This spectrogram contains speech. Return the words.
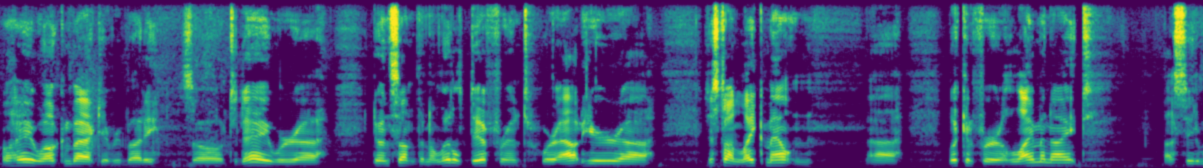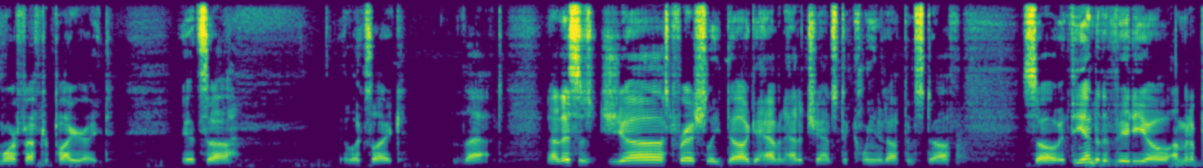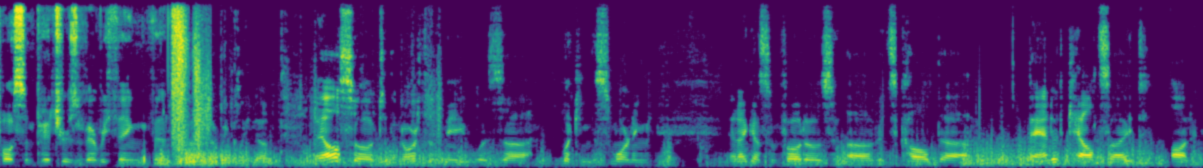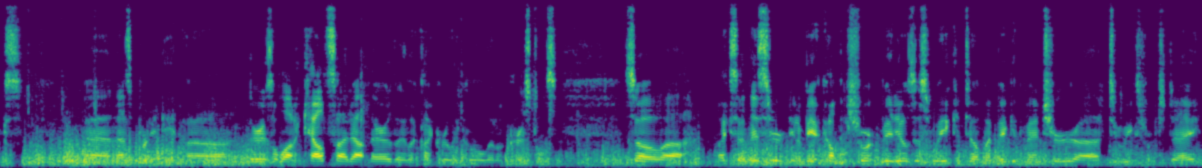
Well, hey, welcome back, everybody. So today we're uh, doing something a little different. We're out here uh, just on Lake Mountain uh, looking for limonite a pseudomorph after pyrite. It's uh, it looks like that. Now this is just freshly dug. I haven't had a chance to clean it up and stuff. So at the end of the video, I'm going to post some pictures of everything that, uh, we cleaned I also, to the north of me, was uh, looking this morning and I got some photos of, it's called uh, Banded Calcite Onyx. And that's pretty neat. Uh, there is a lot of calcite out there. They look like really cool little crystals. So, uh, like I said, this is going to be a couple short videos this week until my big adventure uh, two weeks from today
